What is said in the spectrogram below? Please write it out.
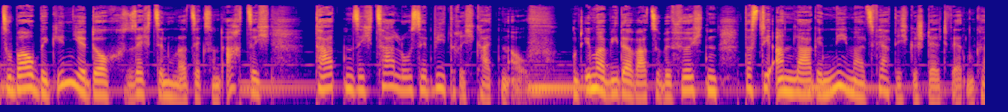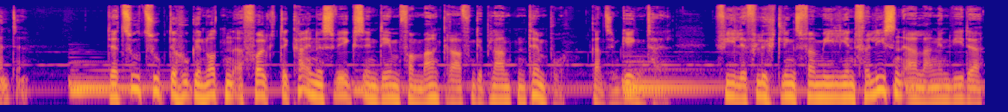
Zu Baubeginn jedoch 1686 taten sich zahllose Widrigkeiten auf, und immer wieder war zu befürchten, dass die Anlage niemals fertiggestellt werden könnte. Der Zuzug der Hugenotten erfolgte keineswegs in dem vom Markgrafen geplanten Tempo, ganz im Gegenteil. Viele Flüchtlingsfamilien verließen Erlangen wieder,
